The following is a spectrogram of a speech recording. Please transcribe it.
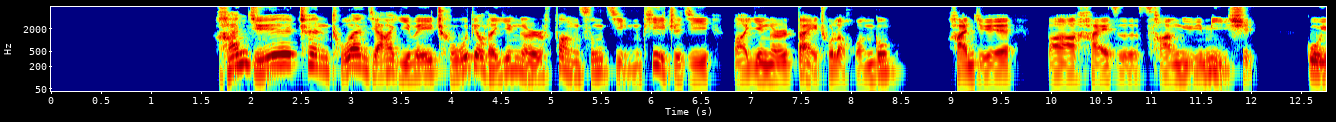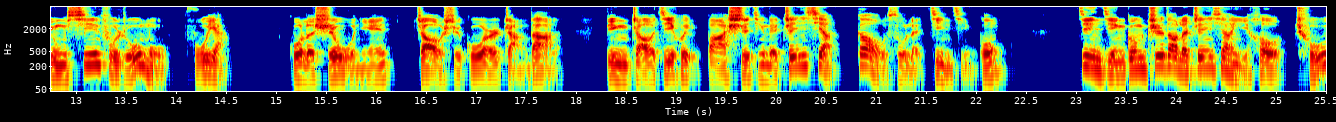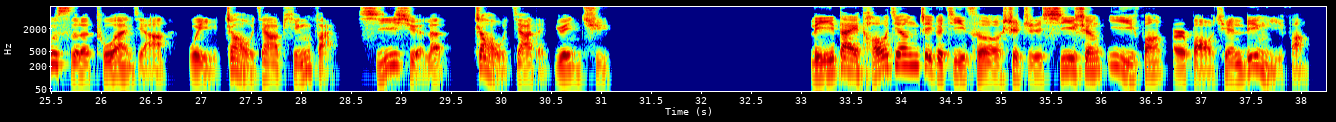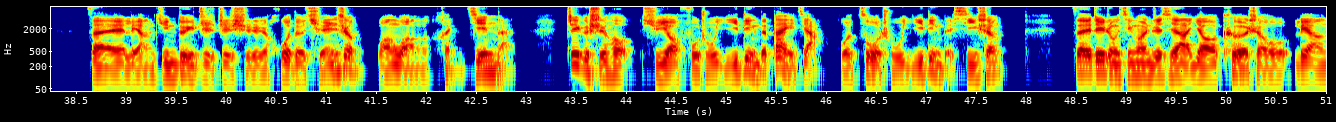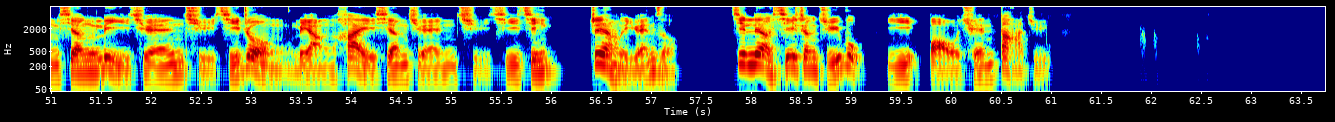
韩厥趁图案甲以为除掉了婴儿，放松警惕之机，把婴儿带出了皇宫。韩厥。把孩子藏于密室，雇佣心腹乳母抚养。过了十五年，赵氏孤儿长大了，并找机会把事情的真相告诉了晋景公。晋景公知道了真相以后，处死了屠岸贾，为赵家平反，洗雪了赵家的冤屈。李代桃僵这个计策是指牺牲一方而保全另一方。在两军对峙之时，获得全胜往往很艰难。这个时候需要付出一定的代价或做出一定的牺牲。在这种情况之下，要恪守“两相利权取其重，两害相权取其轻”这样的原则，尽量牺牲局部以保全大局。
